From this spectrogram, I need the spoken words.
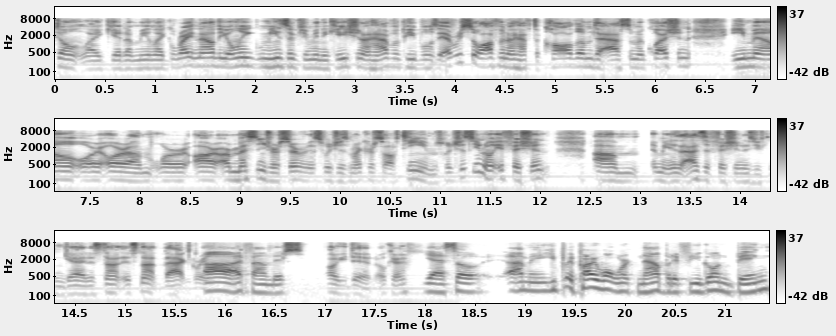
don't like it. I mean, like right now, the only means of communication I have with people is every so often I have to call them to ask them a question, email or or um or our, our messenger service, which is Microsoft Teams, which is you know efficient. Um, I mean, it's as efficient as you can get. It's not it's not that great. Ah, I found it. Oh, you did. Okay. Yeah, so I mean, you, it probably won't work now, but if you go in Bing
